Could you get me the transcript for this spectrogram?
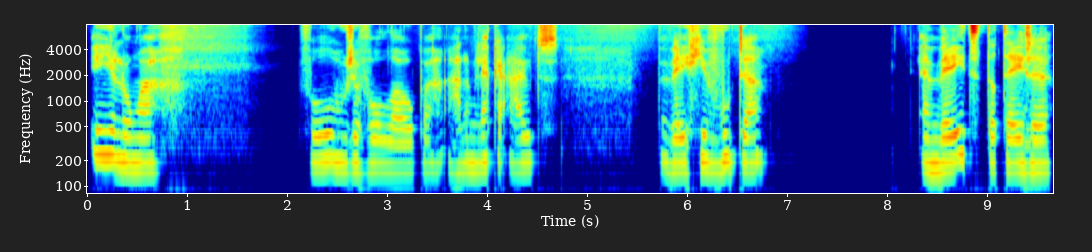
In je longen. Voel hoe ze vol lopen. Adem lekker uit. Beweeg je voeten. En weet dat deze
